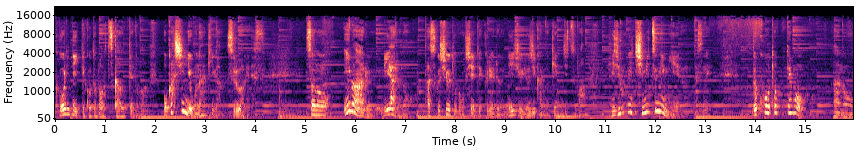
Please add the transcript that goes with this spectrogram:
クオリティって言葉を使うっていうのはおかしいような気がするわけです。その今あるリアルのタスクシュートが教えてくれる24時間の現実は非常に緻密に見えるんですね。どこをとってもあの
